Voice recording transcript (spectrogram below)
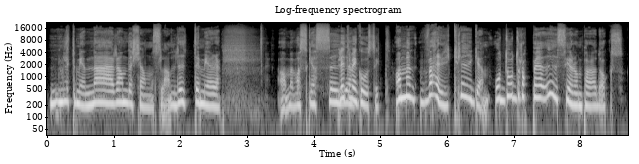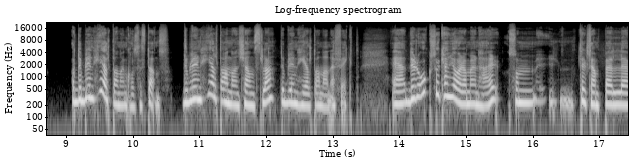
lite mer närande känslan, lite mer Ja, men vad ska jag säga? Lite mer gosigt. Ja, men verkligen. Och då droppar jag i Serum Paradox och det blir en helt annan konsistens. Det blir en helt annan känsla, det blir en helt annan effekt. Eh, det du också kan göra med den här, som till exempel eh,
